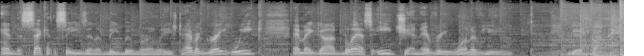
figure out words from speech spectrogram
and the second season of Be Boomer Unleashed. Have a great week, and may God bless each and every one of you. Goodbye.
